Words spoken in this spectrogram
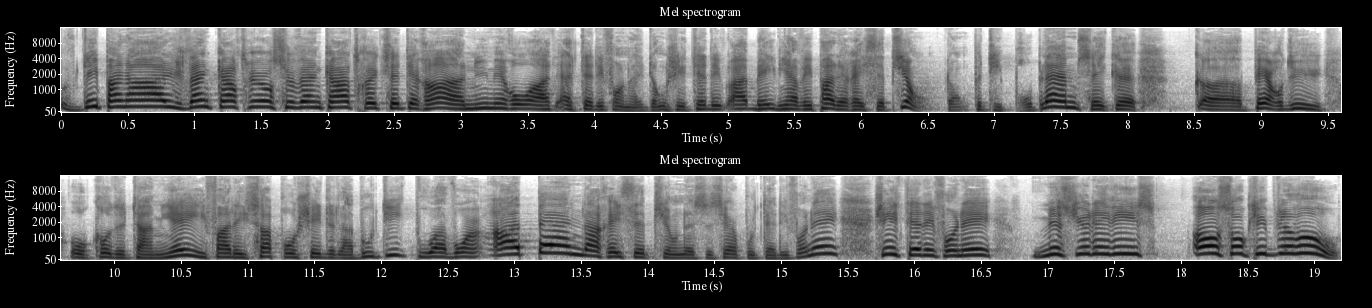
dépannage 24 heures sur 24, etc., numéro à, téléphoner. Donc ah, mais il n'y avait pas de réception. Donc petit problème, c'est que euh, perdu au cours de Tamier, il fallait s'approcher de la boutique pour avoir à peine la réception nécessaire pour téléphoner. J'ai téléphoné, Monsieur Davis, on s'occupe de vous.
